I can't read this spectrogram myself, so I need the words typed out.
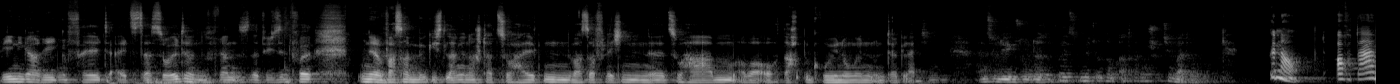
weniger Regen fällt, als das sollte. Insofern ist es natürlich sinnvoll, Wasser möglichst lange in der Stadt zu halten, Wasserflächen äh, zu haben, aber auch Dachbegrünungen und dergleichen anzulegen. So, da sind wir jetzt mit unserem Antrag ein Schrittchen weiter. Genau. Auch da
